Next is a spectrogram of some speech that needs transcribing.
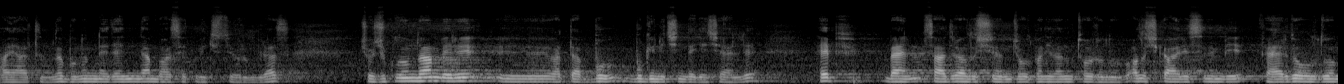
hayatımda. Bunun nedeninden bahsetmek istiyorum biraz. Çocukluğumdan beri, eee, hatta bu bugün için de geçerli. Hep ben Sadri Alışık'ın, Colpan İlhan'ın torunu, Alışık ailesinin bir ferdi olduğum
